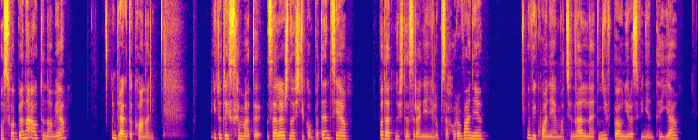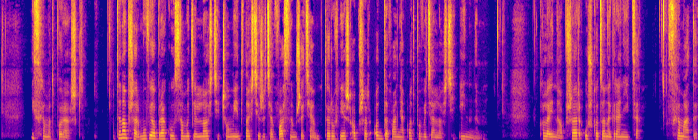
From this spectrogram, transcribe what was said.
osłabiona autonomia i brak dokonań. I tutaj schematy zależność, niekompetencja, podatność na zranienie lub zachorowanie, uwikłanie emocjonalne, nie w pełni rozwinięte ja i schemat porażki. Ten obszar mówi o braku samodzielności czy umiejętności życia własnym życiem. To również obszar oddawania odpowiedzialności innym. Kolejny obszar uszkodzone granice. Schematy:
